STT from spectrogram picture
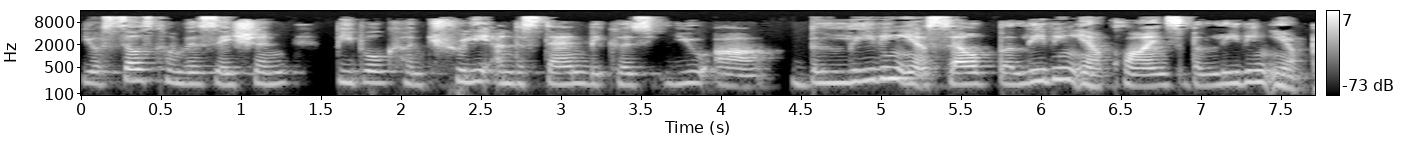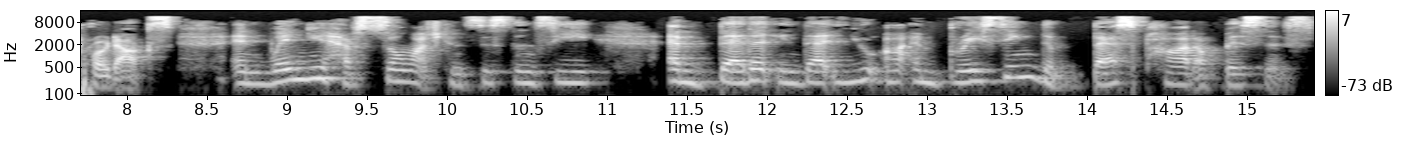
your sales conversation, people can truly understand because you are believing in yourself, believing in your clients, believing in your products. And when you have so much consistency embedded in that, you are embracing the best part of business.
